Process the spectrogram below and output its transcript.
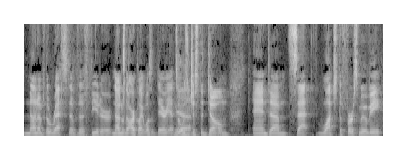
none of the rest of the theater. None of the arc light wasn't there yet. So it was just the dome, and um, sat watched the first movie.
